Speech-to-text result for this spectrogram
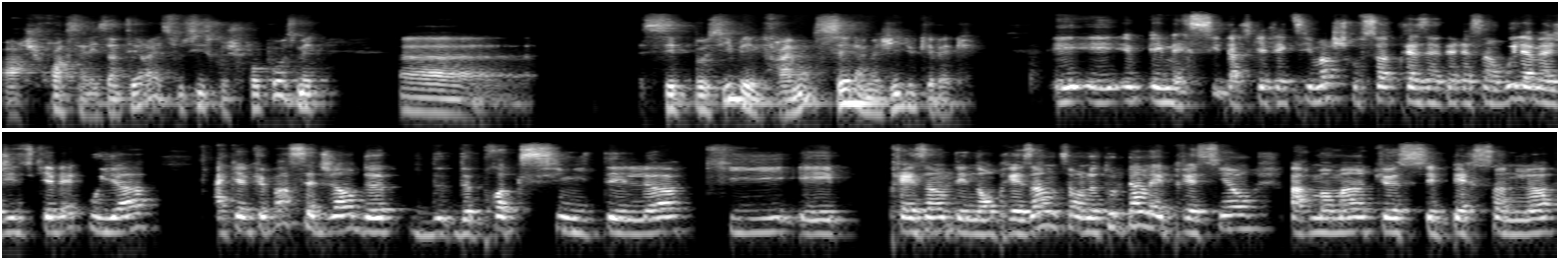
Alors, je crois que ça les intéresse aussi, ce que je propose, mais euh, c'est possible et vraiment, c'est la magie du Québec. Et, merci parce qu'effectivement, je trouve ça très intéressant. Oui, la magie du Québec, où il y a à quelque part cette genre de, de proximité-là qui est présente et non présente. On a tout le temps l'impression par moment que ces personnes-là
